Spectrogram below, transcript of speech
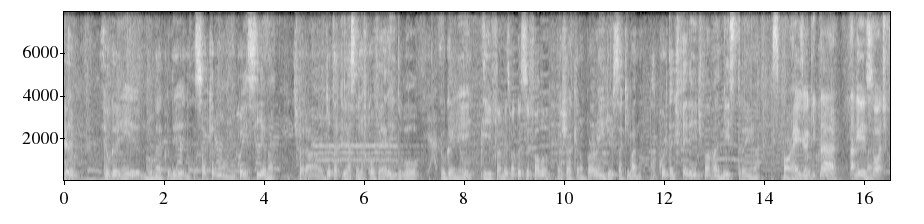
Eu, eu ganhei o boneco dele, só que eu não, não conhecia, né? Tipo, era de outra criança, né? Já ficou velha e doou. Eu ganhei e foi a mesma coisa que você falou. Eu achava que era um Power Ranger. Só que, mano, a cor tá diferente. Fala, mano, é meio estranho, né? Esse Power Mas Ranger aqui tá, tá meio Mas- exótico.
